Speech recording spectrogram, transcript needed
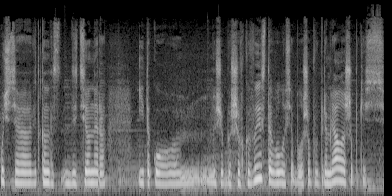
хочеться від кондиціонера. І такого, ну, щоб шовковисте волосся було, щоб випрямляло, щоб якась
